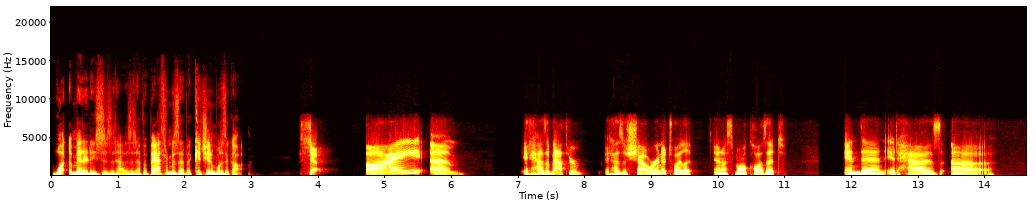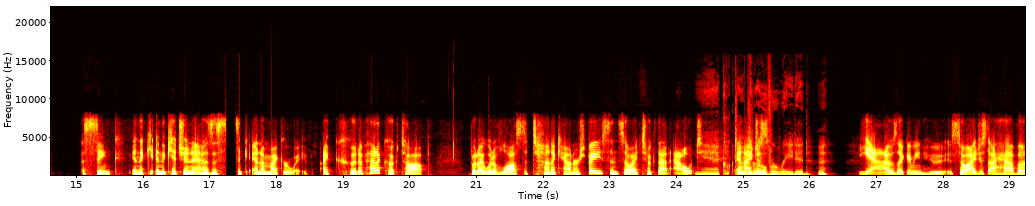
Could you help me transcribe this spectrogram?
what amenities does it have? Does it have a bathroom? Does it have a kitchen? What does it got? So I um it has a bathroom, it has a shower and a toilet and a small closet. And then it has uh a sink in the ki- in the kitchen. It has a sink and a microwave. I could have had a cooktop, but I would have lost a ton of counter space, and so I took that out. Yeah, cooktops And I are just- overrated. Yeah, I was like, I mean, who? So I just I have a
